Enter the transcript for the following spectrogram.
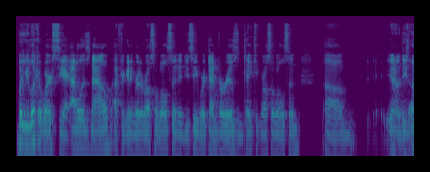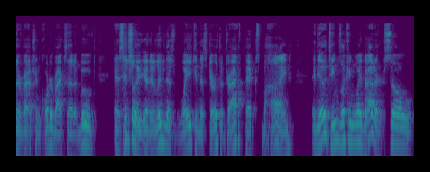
but you look at where Seattle is now after getting rid of Russell Wilson, and you see where Denver is and taking Russell Wilson. Um, you know these other veteran quarterbacks that have moved, essentially you know, they're leaving this wake and this dearth of draft picks behind, and the other team's looking way better. So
